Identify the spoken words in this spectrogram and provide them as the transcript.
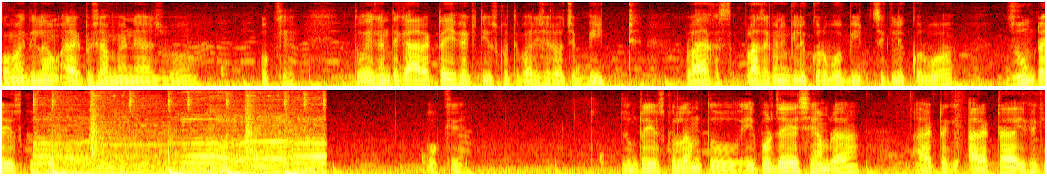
কমাই দিলাম, আর একটু সামনে আসব। ওকে তো এখান থেকে আরেকটা ইফেক্ট ইউজ করতে পারি, সেটা হচ্ছে বিট প্লাস প্লাস এখানে ক্লিক করব বিটসে ক্লিক করব। জুমটা ইউজ করব। ওকে জুমটা ইউজ করলাম, তো এই পর্যায়ে এসে আমরা আরেকটা আরেকটা ইফেক্ট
